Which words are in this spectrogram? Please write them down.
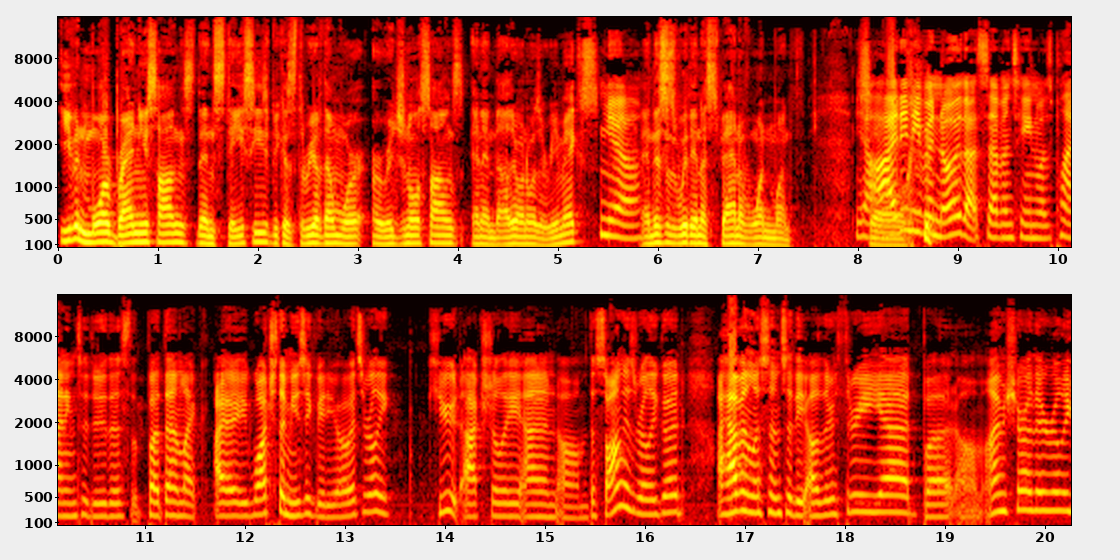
even more brand new songs than STAYC's because three of them were original songs and then the other one was a remix Yeah. and this is within a span of one month Yeah, So- I didn't even know that 17 was planning to do this, but then like I watched the music video. It's really cute actually, and um, the song is really good. I haven't listened to the other three yet, but um, I'm sure they're really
